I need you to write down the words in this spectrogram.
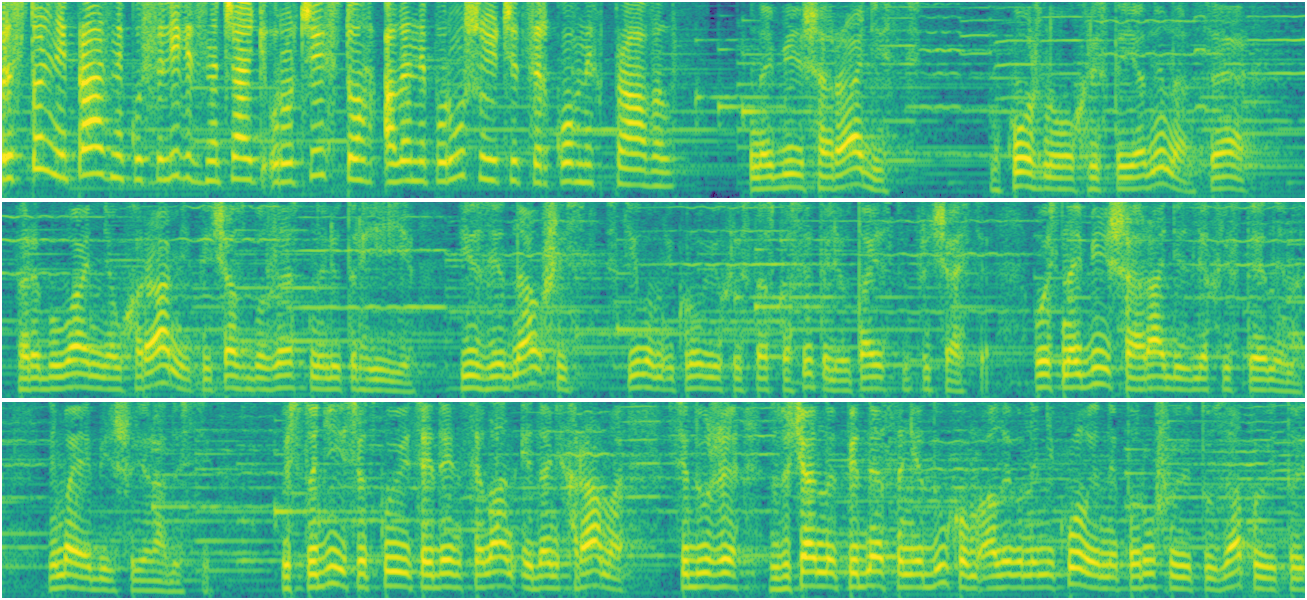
Престольний праздник у селі відзначають урочисто, але не порушуючи церковних правил. Найбільша радість у кожного християнина це перебування в храмі під час божественної літургії і з'єднавшись з тілом і кров'ю Христа Спасителя у таїнстві причастя. Ось найбільша радість для християнина. Немає більшої радості. Ось тоді святкується і День Селан, і День храма. Всі дуже, звичайно, піднесені духом, але вони ніколи не порушують ту заповідь, е,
